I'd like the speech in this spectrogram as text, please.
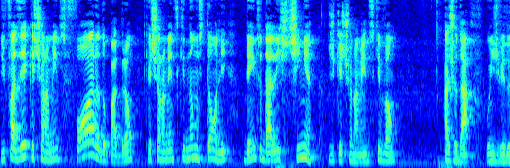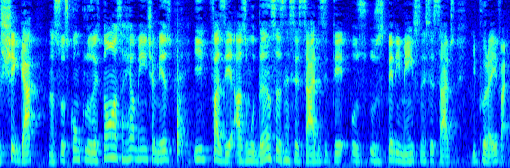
de fazer questionamentos fora do padrão, questionamentos que não estão ali dentro da listinha de questionamentos que vão ajudar o indivíduo a chegar nas suas conclusões. Nossa, realmente é mesmo. E fazer as mudanças necessárias e ter os, os experimentos necessários e por aí vai.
